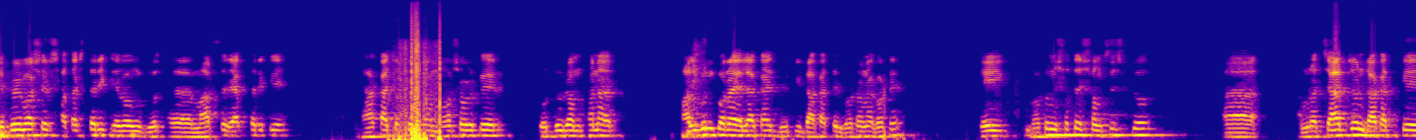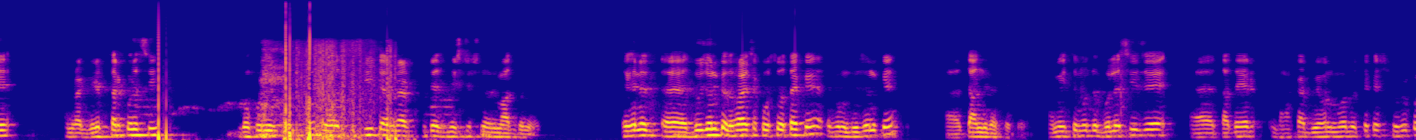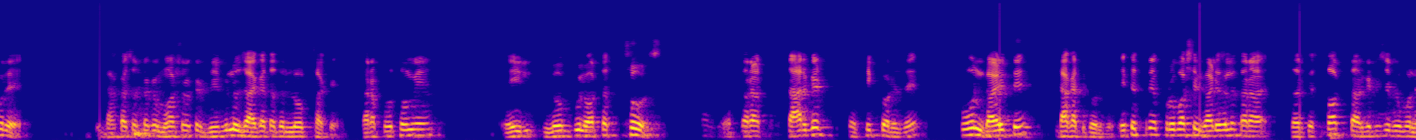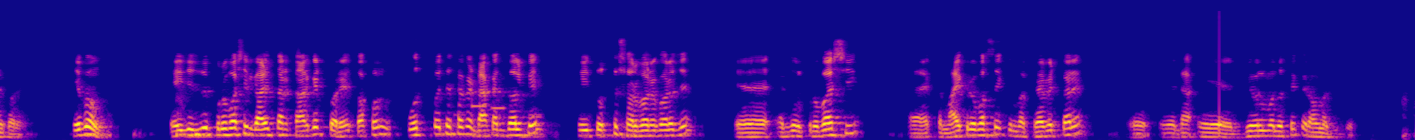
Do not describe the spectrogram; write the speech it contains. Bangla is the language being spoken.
ফেব্রুয়ারি মাসের সাতাশ তারিখ এবং মার্চের এক তারিখে ঢাকা, চট্টগ্রাম মহাসড়কের চৌদ্দগ্রাম থানার ফাল্গুনপাড়া এলাকায় দুটি ডাকাতের ঘটনা ঘটে। এই ঘটনার সাথে সংশ্লিষ্ট আমরা চারজন ডাকাতকে আমরা গ্রেপ্তার করেছি। গোপনীয় তথ্য ও সিসি ক্যামেরার ফুটেজ বিশ্লেষণের মাধ্যমে। এখানে দুজনকে ধরা হয়েছে কচুয়া থেকে এবং দুজনকে চান্দিনা থেকে। আমি ইতিমধ্যে বলেছি যে তাদের ঢাকা বিমানবন্দর থেকে শুরু করে ঢাকা চট্টগ্রাম মহাসড়কের বিভিন্ন জায়গায় তাদের লোক থাকে। তারা প্রথমে এই লোকগুলো অর্থাৎ সোর্স তারা টার্গেট ঠিক করে যে কোন গাড়িতে ডাকাতি করবে। এক্ষেত্রে প্রবাসীর গাড়ি হলে তারা তাদেরকে সফট টার্গেট হিসেবে মনে করে। এবং এই যে যদি প্রবাসীর গাড়ি তারা টার্গেট করে, তখন পথে থাকা ডাকাত দলকে এই তথ্য সরবরাহ করে যে একজন প্রবাসী একটা মাইক্রোবাসে কিংবা প্রাইভেট কারে বিমানবন্দর থেকে রওনা দিচ্ছে।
